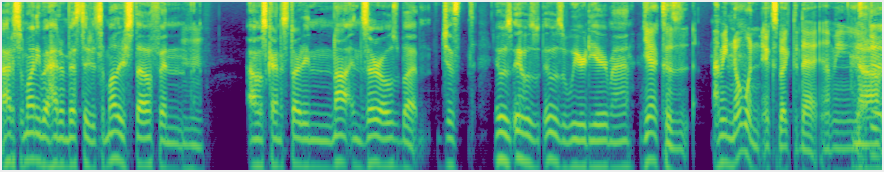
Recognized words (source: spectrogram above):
I had some money, but I had invested in some other stuff, and Mm-hmm. I was kind of starting not in zeros, but just it was it was it was a weird year, man. Yeah, because I mean, no one expected that. I mean, Nah.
